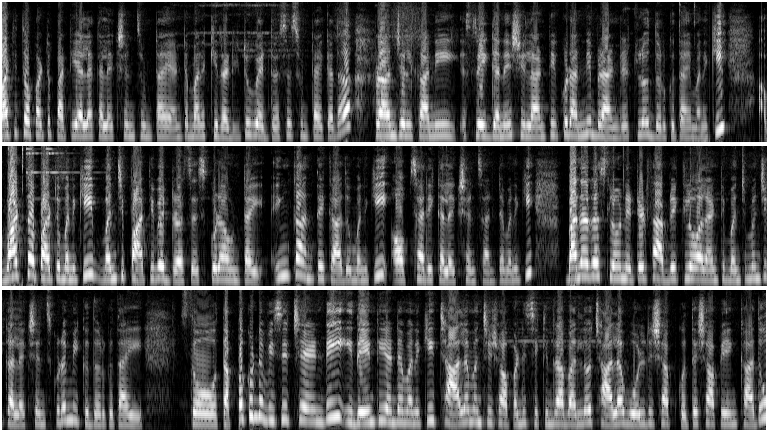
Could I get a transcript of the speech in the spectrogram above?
వాటితో పాటు పటియాల కలెక్షన్స్ ఉంటాయి. అంటే మనకి రెడీ టు వేర్ డ్రెస్సెస్ ఉంటాయి కదా. ప్రాంజల్ కానీ శ్రీ గణేష్ ఇలాంటివి కూడా అన్ని బ్రాండెడ్లో దొరుకుతాయి మనకి. వాటితో పాటు మనకి మంచి పార్టీ వేర్ డ్రెస్సెస్ కూడా ఉంటాయి. ఇంకా అంతేకాదు మనకి ఆఫ్ సారీ కలెక్షన్స్ అంటే మనకి బనారస్లో నెటెడ్ ఫ్యాబ్రిక్లో అలాంటి మంచి మంచి కలెక్షన్స్ కూడా మీకు దొరుకుతాయి. సో తప్పకుండా విజిట్ చేయండి. ఇదేంటి అంటే మనకి చాలా మంచి షాప్ అండి సికింద్రాబాద్లో చాలా ఓల్డ్ షాప్ కొత్త షాప్ ఏం కాదు.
